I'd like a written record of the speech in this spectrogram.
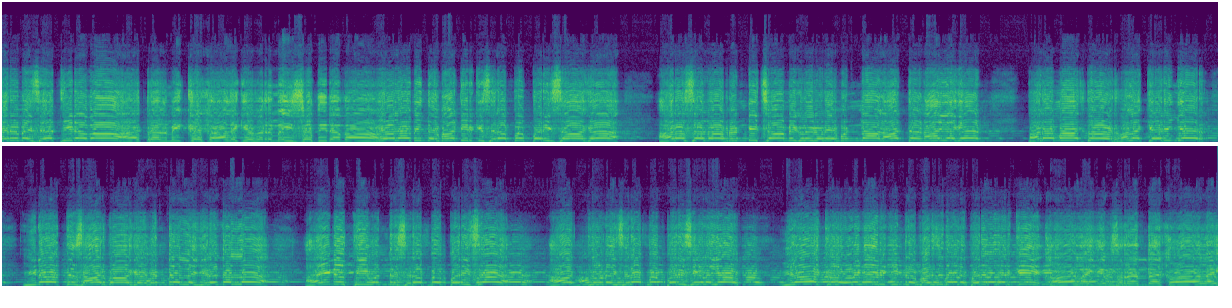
பெருமை சேர்த்திடவா? ஆற்றல் மிக்க காலைக்கு பெருமை செத்திடவா மேலும் இந்த மாட்டிற்கு சிறப்பு பரிசாக அரசனார் ரெண்டிச்சாமிகளினுடைய முன்னாள் ஆட்ட நாயகன் படமாத்தோர் வழக்கறிஞர் வினோத்து சார்பாக ஒன்றல்ல இரண்டல்ல ஐநூத்தி ஒன்று சிறப்பு பரிசு. அத்துணை சிறப்பு பரிசுகளையும் விழாக்கள் வழங்க இருக்கின்ற பரிசுகளை பெறுவதற்கு காலையும் சிறந்த காலை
